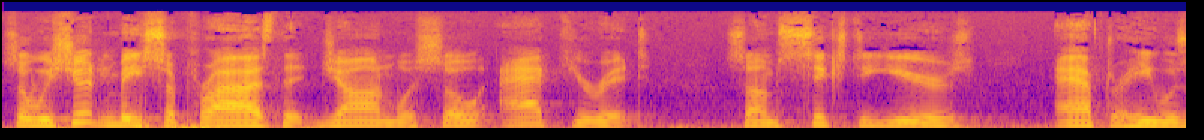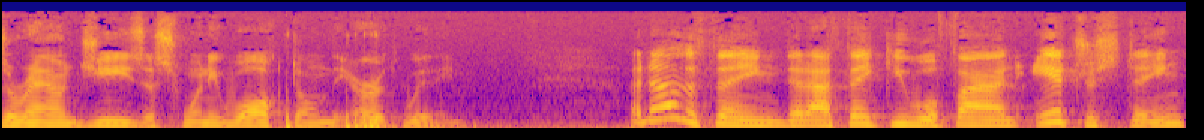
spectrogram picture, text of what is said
So we shouldn't be surprised that John was so accurate some 60 years after he was around Jesus when he walked on the earth with him. Another thing that I think you will find interesting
